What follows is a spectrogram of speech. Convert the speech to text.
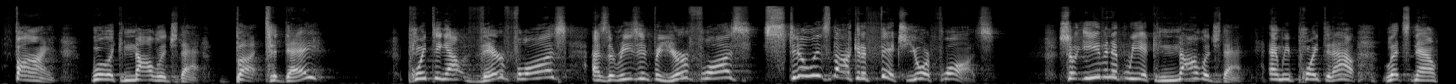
fine. We'll acknowledge that. But today, pointing out their flaws as the reason for your flaws still is not going to fix your flaws. So even if we acknowledge that, and we pointed out, let's now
